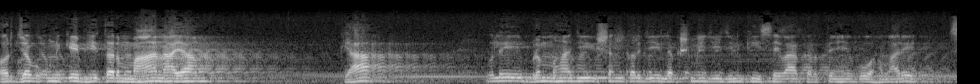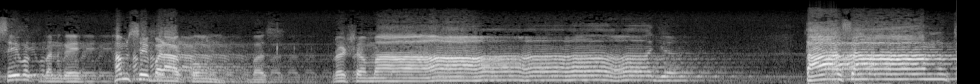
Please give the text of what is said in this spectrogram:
और जब उनके भीतर मान आया, क्या? बोले, ब्रह्मा जी, शंकर जी, लक्ष्मी जी जिनकी सेवा करते हैं, वो हमारे सेवक बन गए। हमसे बड़ा कौन? बस प्रशमा तासाम च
